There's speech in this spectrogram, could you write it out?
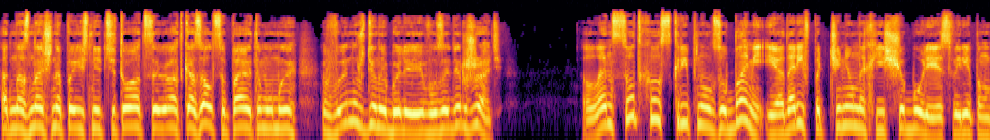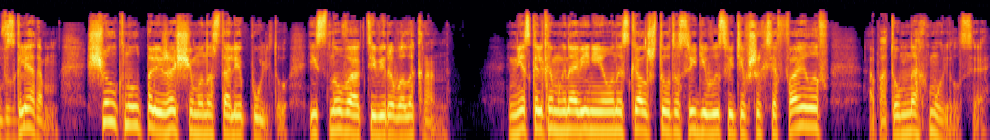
однозначно пояснить ситуацию отказался, поэтому мы вынуждены были его задержать». Лэн Сотхо скрипнул зубами и, одарив подчиненных еще более свирепым взглядом, щелкнул по лежащему на столе пульту и снова активировал экран. Несколько мгновений он искал что-то среди высветившихся файлов, а потом нахмурился.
